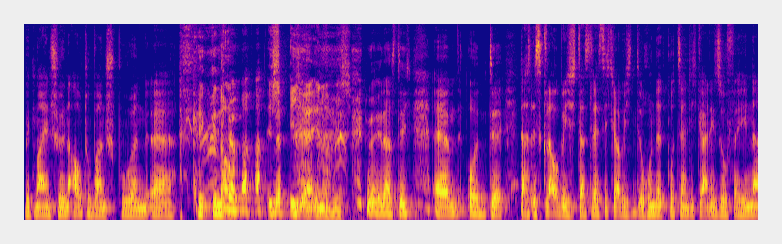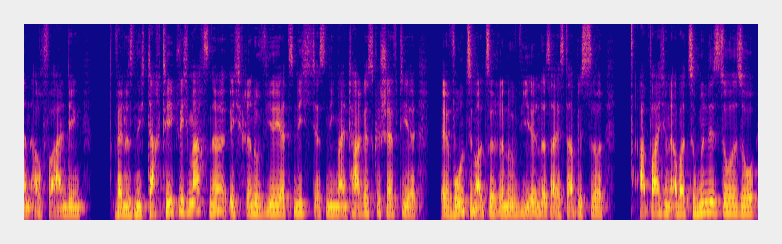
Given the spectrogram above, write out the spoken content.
mit meinen schönen Autobahnspuren. Äh, genau, ich, ich, erinnere mich. Du erinnerst dich. Ähm, und äh, das ist, glaube ich, das lässt sich, glaube ich, hundertprozentig gar nicht so verhindern. Auch vor allen Dingen, wenn du es nicht tagtäglich machst. Ne? Ich renoviere jetzt nicht, das ist nicht mein Tagesgeschäft, hier äh, Wohnzimmer zu renovieren. Das heißt, da bist du Abweichung, aber zumindest so, so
